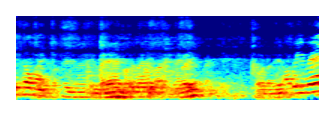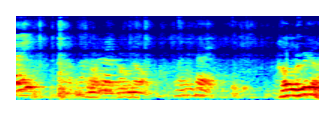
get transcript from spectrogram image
Get going. Amen. Ready? Hold on, yeah. Are we ready? Okay. Hallelujah.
